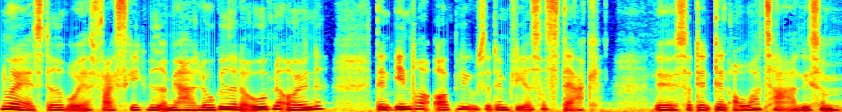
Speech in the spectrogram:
nu er jeg et sted, hvor jeg faktisk ikke ved, om jeg har lukket eller åbne øjne. Den indre oplevelse, den bliver så stærk, øh, så den, den overtager ligesom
